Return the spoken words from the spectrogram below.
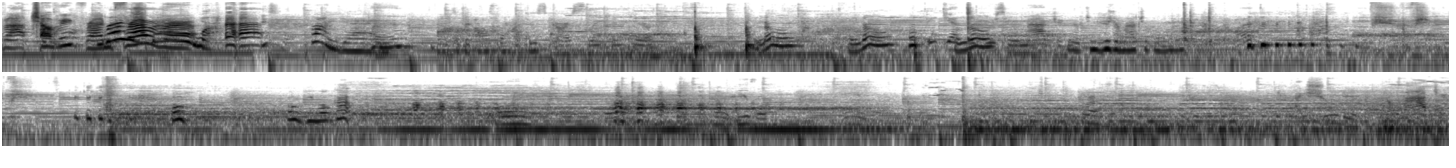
fat chubby friend Right, forever. no. Ryan. So they also have this guy sleeping here. Hello. Hello. I think you have to Hello. do some magic. You have to use your magical wand. oh. Oh, he woke up. Oh. Oh, evil. I showed it. The magic.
